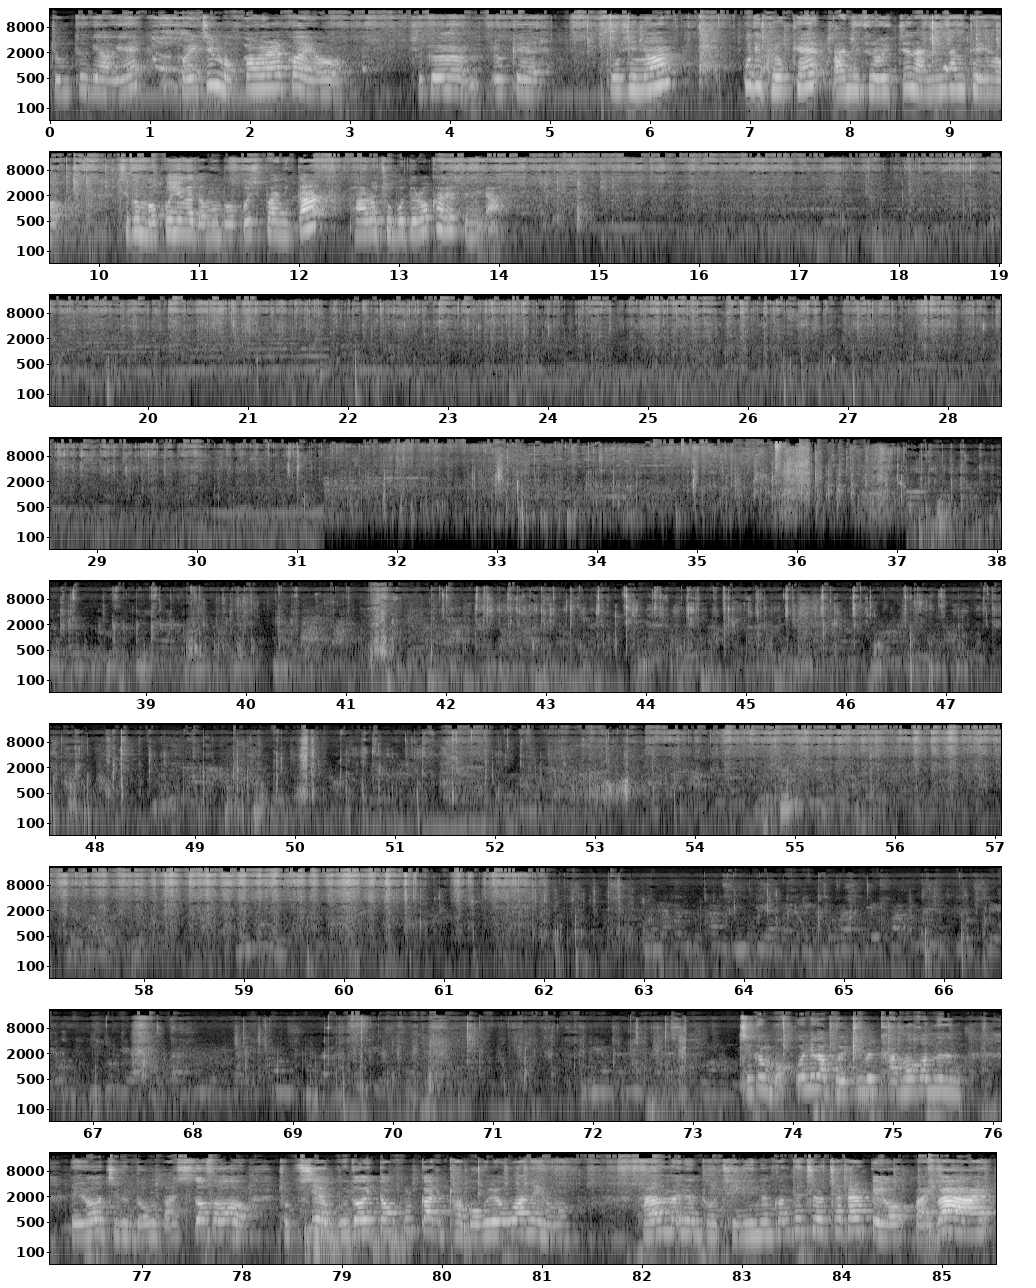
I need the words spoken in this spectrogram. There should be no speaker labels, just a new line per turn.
좀 특이하게 벌집 먹방을 할 거예요. 지금 이렇게 보시면 꿀이 그렇게 많이 들어있진 않은 상태예요. 지금 먹구니가 너무 먹고 싶어 하니까 바로 줘보도록 하겠습니다. 지금 먹구니가 벌집을 다 먹었는데요. 지금 너무 맛있어서 접시에 묻어있던 꿀까지 다 먹으려고 하네요. 다음에는 더 재미있는 컨텐츠로 찾아올게요. 바이바이.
